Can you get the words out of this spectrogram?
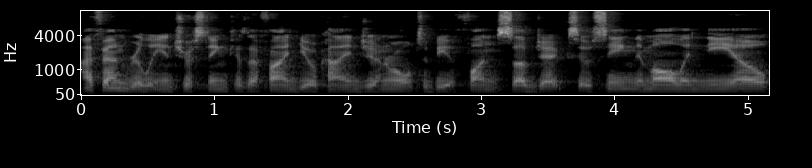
I found really interesting because I find yokai in general to be a fun subject. So seeing them all in Nioh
